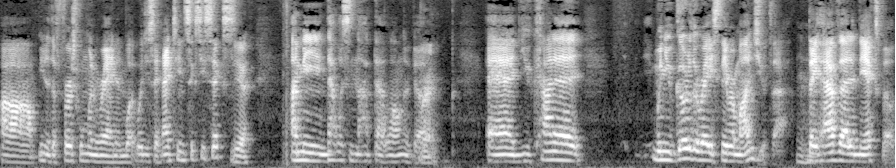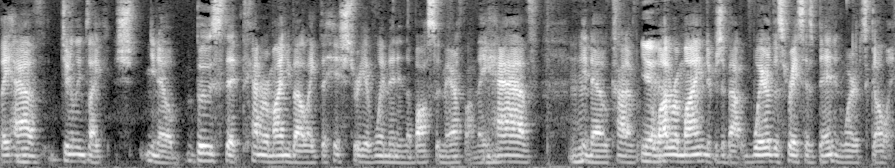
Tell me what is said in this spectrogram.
um, you know the first woman ran in what would you say, 1966? yeah, I mean, that was not that long ago, Right. and you kind of when you go to the race, they remind you of that. Mm-hmm. They have that in the expo. They have generally like sh- you know booths that kind of remind you about like the history of women in the Boston Marathon. They have you know kind of Mm-hmm. Yeah. a lot of reminders about where this race has been and where it's going.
